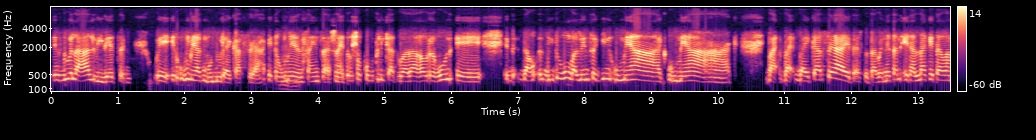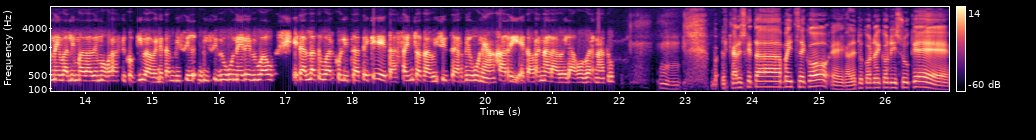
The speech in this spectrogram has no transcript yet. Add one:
ez duela albidetzen e, umeak mundura ekartzea, eta umeen mm-hmm. zaintza esan, eta oso komplikatua da gaur egun e, da, ditugun baldintzekin umeak, umeak ba, ba, ba ekartzea, eta ez eta benetan eraldaketa bat nahi baldin bada demografikoki, ba, benetan bizi, bizi dugun eredu hau eraldatu beharko litzateke eta zaintza eta bizitza erdigunean jarri eta horren arabera gobernatu. Mm Elkarrizketa maitzeko, e, galetuko nahiko nizuke,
